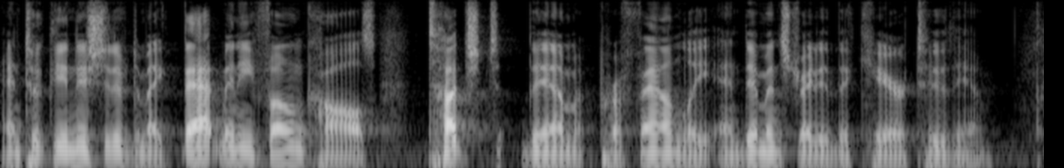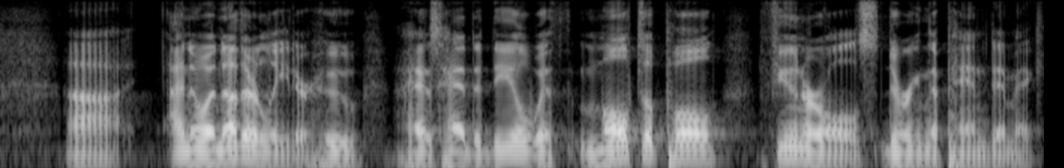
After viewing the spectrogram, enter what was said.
and took the initiative to make that many phone calls touched them profoundly and demonstrated the care to them. Uh, I know another leader who has had to deal with multiple funerals during the pandemic.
